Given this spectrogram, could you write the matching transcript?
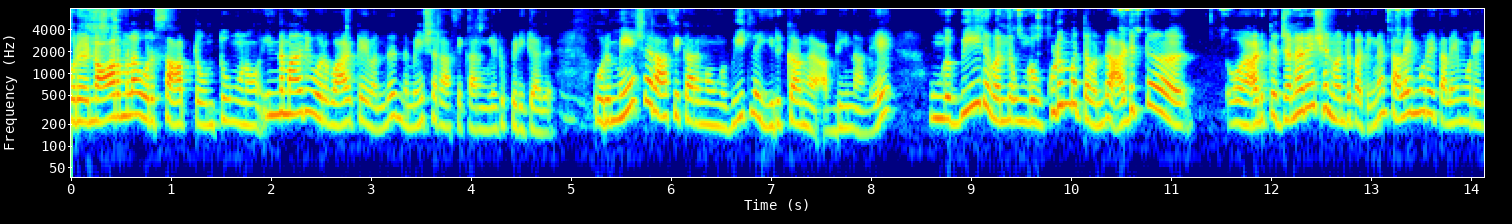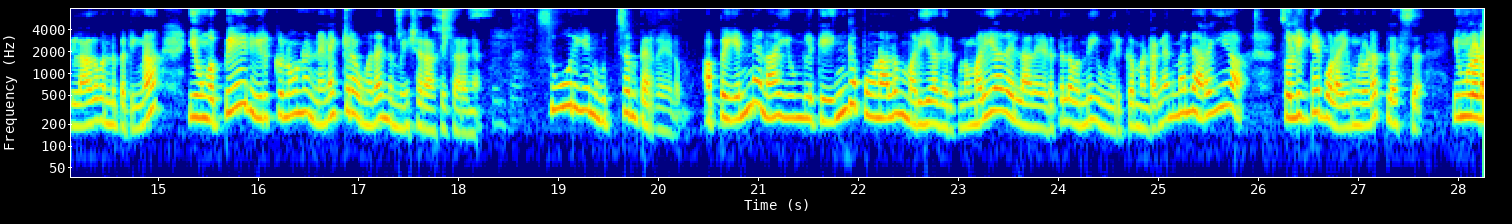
ஒரு நார்மலாக ஒரு சாப்பிட்டோம் தூங்கணும் இந்த மாதிரி ஒரு வாழ்க்கை வந்து இந்த மேஷ ராசிக்காரங்களுக்கு பிடிக்காது. ஒரு மேஷ ராசிக்காரங்க உங்கள் வீட்டில் இருக்காங்க அப்படின்னாலே உங்கள் வீடு வந்து உங்கள் குடும்பத்தை வந்து அடுத்த அடுத்த ஜெனரேஷன் வந்து பார்த்திங்கன்னா தலைமுறை தலைமுறைகளாக வந்து பார்த்திங்கன்னா இவங்க பேர் இருக்கணும்னு நினைக்கிறவங்க தான் இந்த மேஷ ராசிக்காரங்க. சூரியன் உச்சம் பெற இடம். அப்போ என்னன்னா இவங்களுக்கு எங்கே போனாலும் மரியாதை இருக்கணும். மரியாதை இல்லாத இடத்துல வந்து இவங்க இருக்க மாட்டாங்க. இந்த மாதிரி நிறையா சொல்லிக்கிட்டே போகலாம் இவங்களோட ப்ளஸ் இவங்களோட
